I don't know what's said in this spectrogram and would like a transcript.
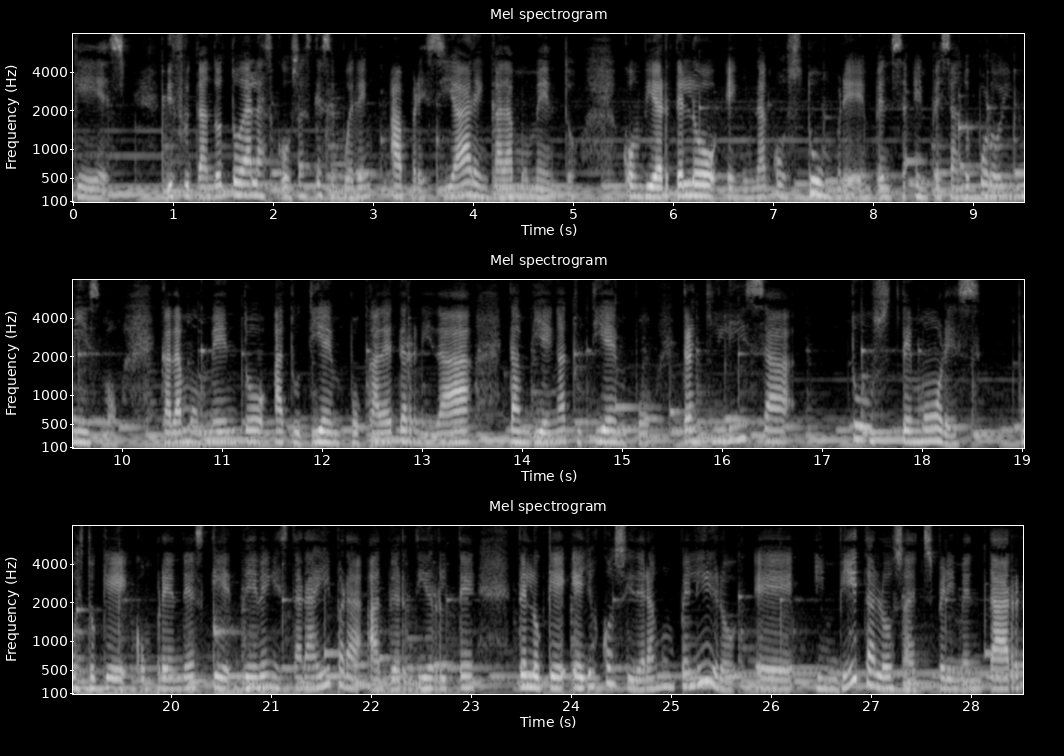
que es, disfrutando todas las cosas que se pueden apreciar en cada momento. Conviértelo en una costumbre, empezando por hoy mismo, cada momento a tu tiempo, cada eternidad también a tu tiempo. Tranquiliza tus temores, puesto que comprendes que deben estar ahí para advertirte de lo que ellos consideran un peligro. Eh, invítalos a experimentar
